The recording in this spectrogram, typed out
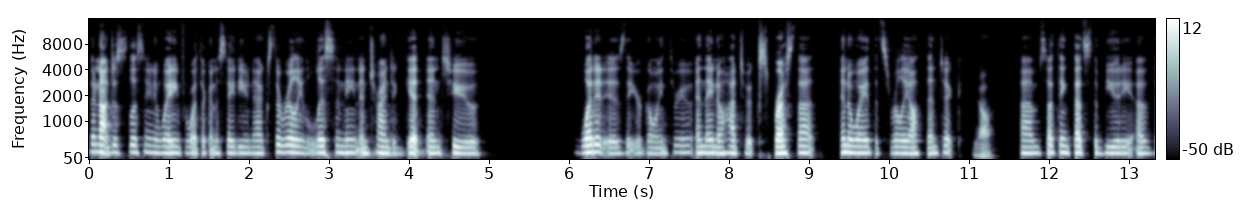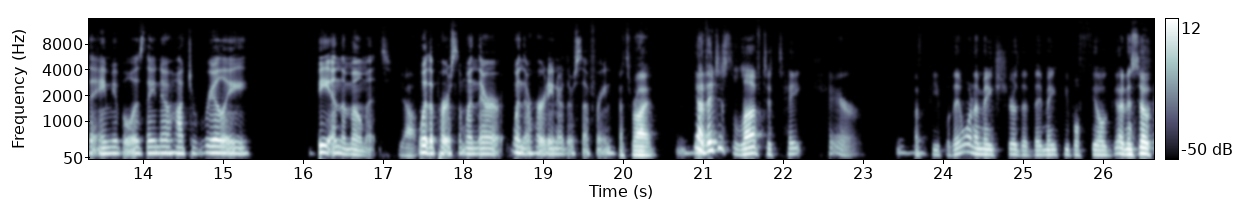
They're not just listening and waiting for what they're going to say to you next. They're really listening and trying to get into what it is that you're going through. And they know how to express that in a way that's really authentic. Yeah. Um, so I think that's the beauty of the amiable is they know how to really be in the moment Yeah. with a person when they're when they're hurting or they're suffering. That's right. Yeah, Mhm, they just love to take care mhm. of people. They want to make sure that they make people feel good. And so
